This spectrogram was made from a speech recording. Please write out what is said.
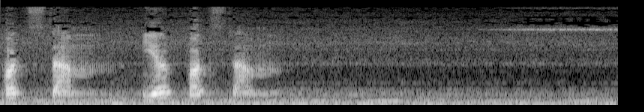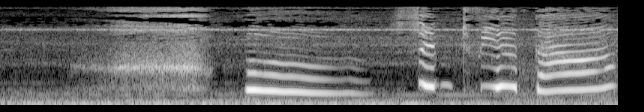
Potsdam. Hier Potsdam. Sind wir da?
